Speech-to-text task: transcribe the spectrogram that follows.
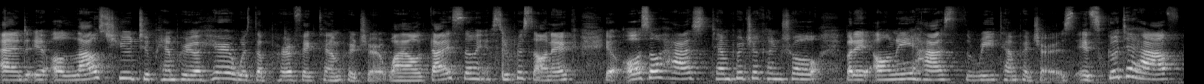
and it allows you to pamper your hair with the perfect temperature. While Dyson Supersonic, it also has temperature control but it only has three temperatures. It's good to have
